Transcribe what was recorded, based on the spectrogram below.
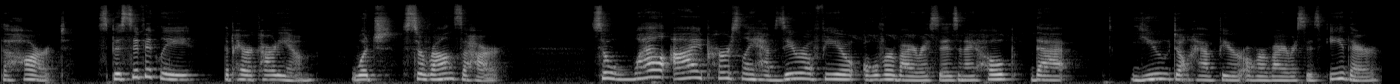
the heart, specifically the pericardium, which surrounds the heart. So while I personally have zero fear over viruses, and I hope that you don't have fear over viruses either,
